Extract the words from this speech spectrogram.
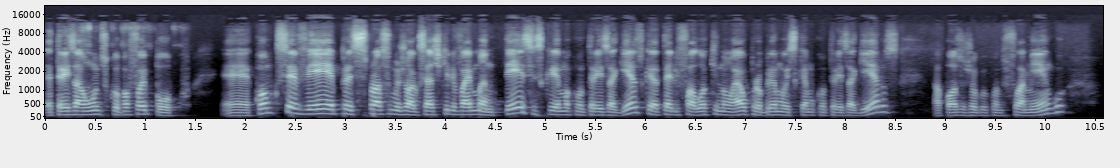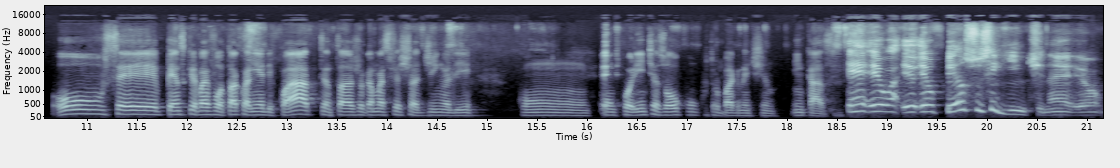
É 3 a 1 desculpa, foi pouco. É, como que você vê para esses próximos jogos? Você acha que ele vai manter esse esquema com três zagueiros? Porque até ele falou que não é o problema o esquema com três zagueiros após o jogo contra o Flamengo. Ou você pensa que ele vai voltar com a linha de quatro, tentar jogar mais fechadinho ali com, com o Corinthians ou com, contra o Bragantino em casa? É, eu, eu, eu, penso o seguinte, né? Eu,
